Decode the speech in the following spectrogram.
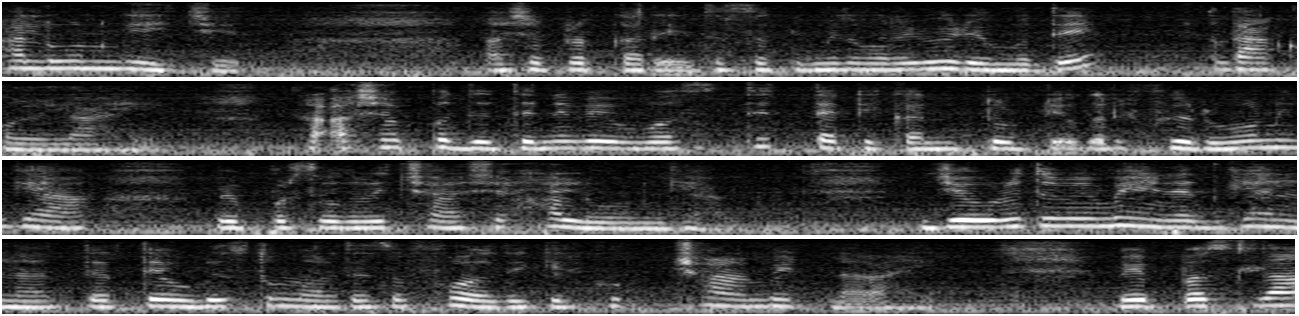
हलवून घ्यायचे अशा प्रकारे जसं की मी तुम्हाला व्हिडिओमध्ये दाखवलेलं आहे. तर अशा पद्धतीने व्यवस्थित त्या ठिकाणी तुरटी वगैरे फिरवून घ्या. वेपर्स वगैरे छान असे हलवून घ्या. जेवढी तुम्ही मेहनत घ्याल ना तर तेवढंच तुम्हाला त्याचं फळ देखील खूप छान भेटणार आहे. वेपर्सला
